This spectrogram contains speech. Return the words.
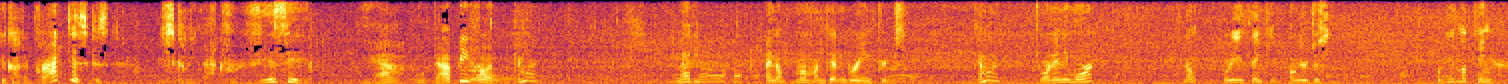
You gotta practice, because she's coming back for a visit. Yeah, won't that be fun? Come on. Maddie. I know, Mom, I'm getting brain freeze. Come on. Do you want any more? No. What are you thinking? Oh, you're just, what are you looking at?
